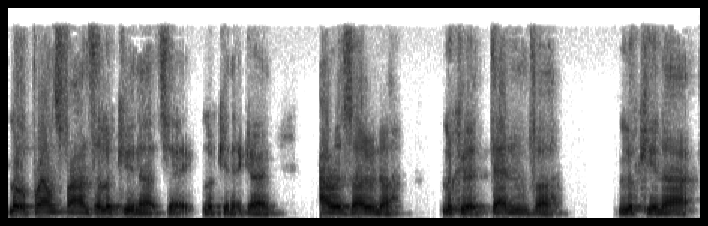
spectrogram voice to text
lot of Browns fans are looking at it, looking at going Arizona, looking at Denver, looking at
